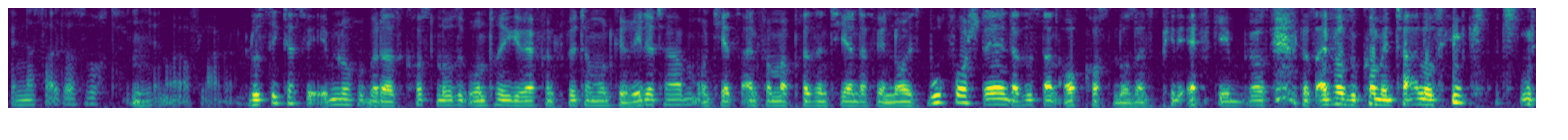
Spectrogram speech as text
wenn das halt was wird mit mhm. der Neuauflage. Lustig, dass wir eben noch über das kostenlose Grundregelwerk von Splittermund geredet haben und jetzt einfach mal präsentieren, dass wir ein neues Buch vorstellen, das es dann auch kostenlos als PDF geben wird. Das einfach so kommentarlos hinklatschen.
